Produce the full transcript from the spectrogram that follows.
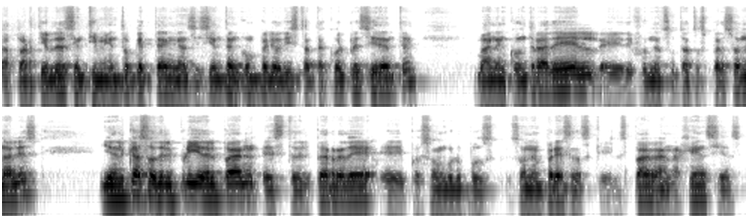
a partir del sentimiento que tengan, si sienten que un periodista atacó al presidente, van en contra de él, eh, difunden sus datos personales. Y en el caso del PRI y del PAN, este, del PRD, eh, pues son grupos, son empresas que les pagan agencias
